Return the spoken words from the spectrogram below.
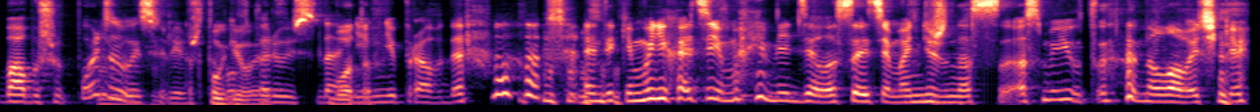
бабушек-пользователей, что, повторюсь, да, не, неправда. Они такие, мы не хотим иметь дело с этим, они же нас осмеют на лавочке.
